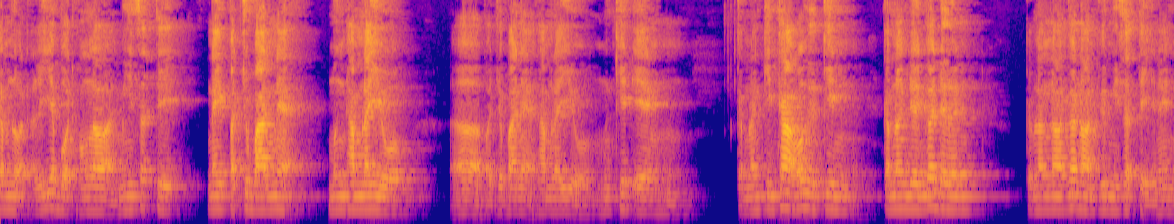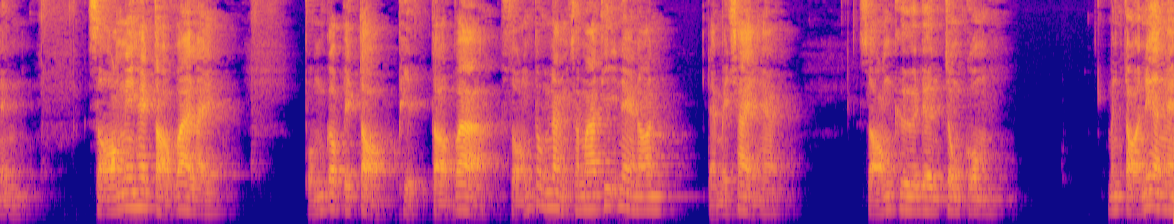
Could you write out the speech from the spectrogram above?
กำหนดอริยบทของเราอะมีสติในปัจจุบันเนี่ย มึงทำอะไรอยู่เออปัจจุบันเนี่ยทำอะไรอยู่ มึงคิดเองกำลังกินข้าวก็คือกินกำลังเดินก็เดินกำลังนอนก็นอนคือมีสติในหนึ่งสองนี่ให้ตอบว่าอะไร ผมก็ไปตอบผิดตอบว่าสองต้องนั่งสมาธิแน่นอน แต่ไม่ใช่ฮะสองคือเดินจงกรม มันต่อเนื่องไง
